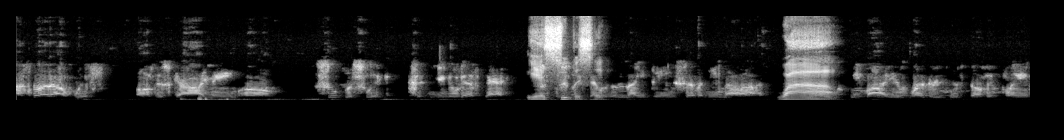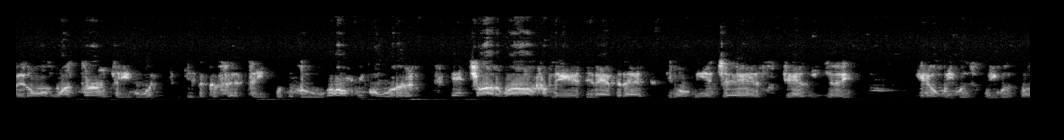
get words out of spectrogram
I started out with uh, this guy named um, Super Slick. You know that's that. Yeah, Super That Slick. was in 1979. Wow. We buying records and stuff and playing it on one turntable and getting the cassette tape with the little um, recorder and, and trying to rhyme from there. Then after that, you know, me and Jazz, Jazzy J, you know, we was we was doing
